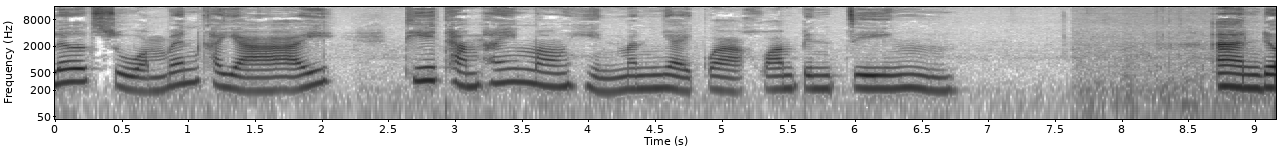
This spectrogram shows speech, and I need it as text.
เลิกสวมแว่นขยาย ที่ทำให้มองเห็นมันใหญ่กว่าความเป็นจริง อ่านโด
